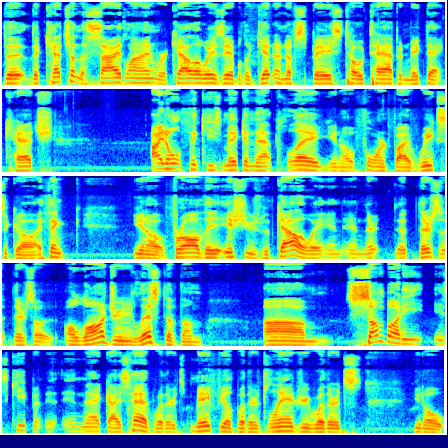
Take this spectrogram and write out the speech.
the the catch on the sideline where Callaway is able to get enough space, toe tap, and make that catch I don't think he's making that play, you know, four and five weeks ago. I think, you know, for all the issues with Callaway, and, and there, there's a, there's a, a laundry list of them. Um, somebody is keeping in that guy's head, whether it's Mayfield, whether it's Landry, whether it's, you know,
